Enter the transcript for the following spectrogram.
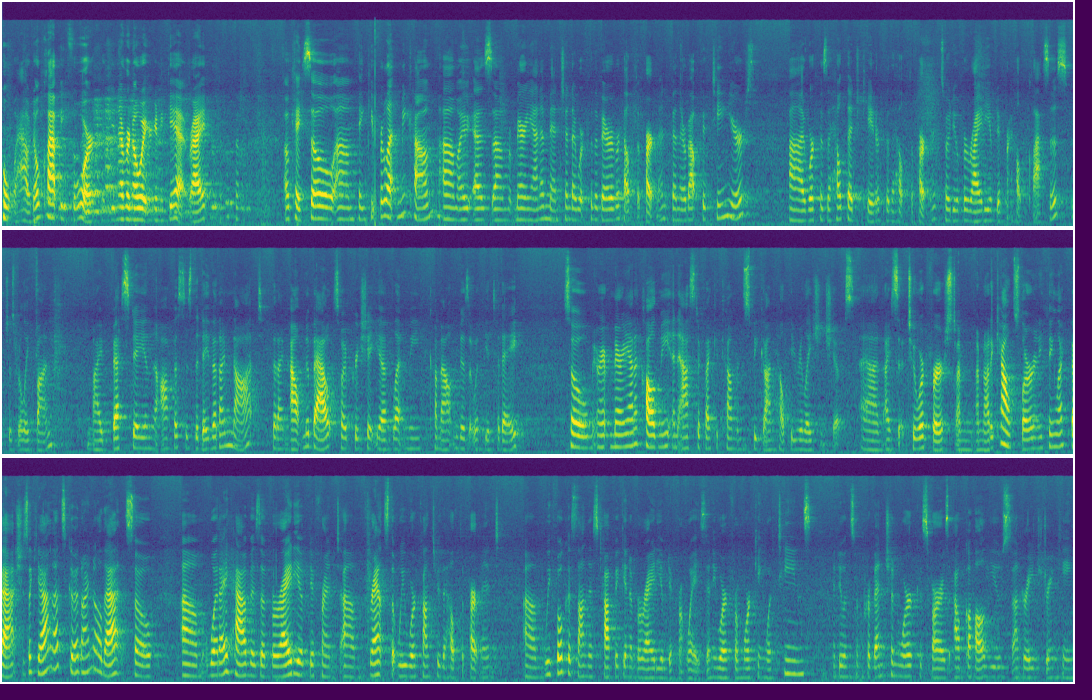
Wow, don't clap before, because you never know what you're going to get, right? Okay, so um, thank you for letting me come. Um, I, as um, Mariana mentioned, I work for the Bear River Health Department, been there about 15 years. Uh, I work as a health educator for the health department, so I do a variety of different health classes, which is really fun. My best day in the office is the day that I'm not, that I'm out and about, so I appreciate you letting me come out and visit with you today. So Mar- Mariana called me and asked if I could come and speak on healthy relationships. And I said to her first, I'm, I'm not a counselor or anything like that. She's like, yeah, that's good, I know that. So um, what I have is a variety of different um, grants that we work on through the health department. Um, we focus on this topic in a variety of different ways, anywhere from working with teens and doing some prevention work as far as alcohol use, underage drinking,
